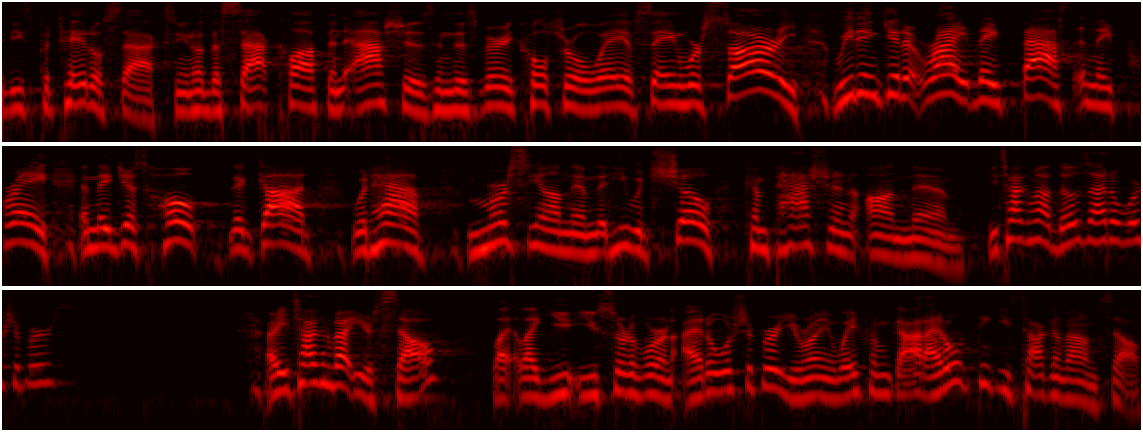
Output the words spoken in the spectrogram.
these potato sacks, you know, the sackcloth and ashes in this very cultural way of saying, We're sorry, we didn't get it right. They fast and they pray and they just hope that God would have mercy on them, that He would show compassion on them. You talking about those idol worshippers? Are you talking about yourself? Like, like you, you sort of were an idol worshiper, you're running away from God? I don't think he's talking about himself.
